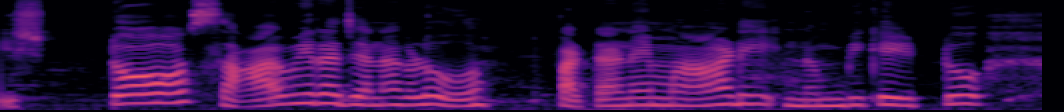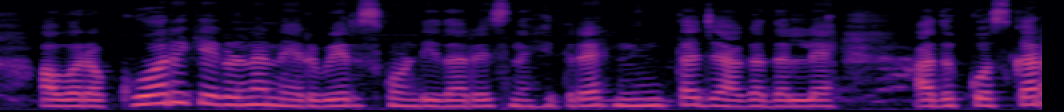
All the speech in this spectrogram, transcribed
ಎಷ್ಟೋ ಸಾವಿರ ಜನಗಳು ಪಠಣೆ ಮಾಡಿ ನಂಬಿಕೆ ಇಟ್ಟು ಅವರ ಕೋರಿಕೆಗಳನ್ನ ನೆರವೇರಿಸ್ಕೊಂಡಿದ್ದಾರೆ ಸ್ನೇಹಿತರೆ, ನಿಂತ ಜಾಗದಲ್ಲೇ. ಅದಕ್ಕೋಸ್ಕರ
